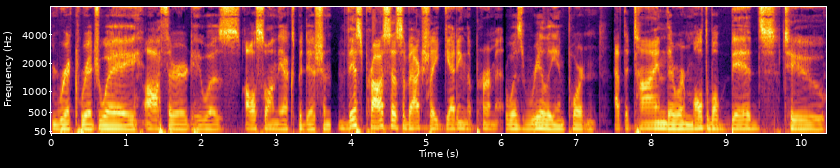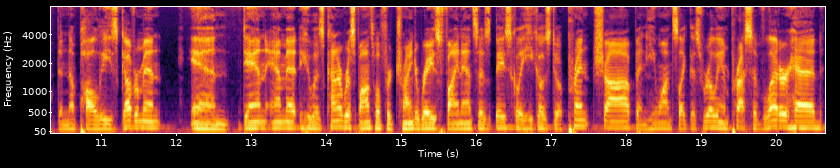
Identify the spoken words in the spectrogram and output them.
Rick Ridgeway authored, who was also on the expedition, this process of actually getting the permit was really important. At the time, there were multiple bids to the Nepalese government and Dan Emmett, who was kind of responsible for trying to raise finances, basically he goes to a print shop and he wants like this really impressive letterhead.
